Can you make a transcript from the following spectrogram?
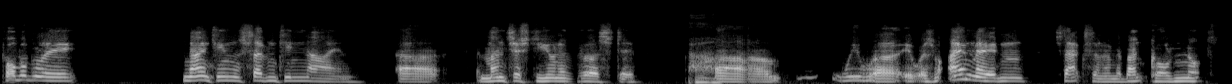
probably 1979 uh, Manchester University. Ah, Um, we were, it was Iron Maiden, Saxon, and a band called Nuts,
